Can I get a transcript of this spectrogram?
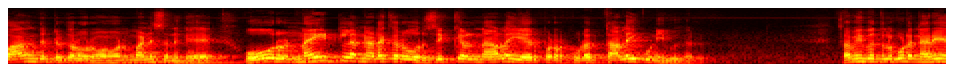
வாழ்ந்துட்டு இருக்கிற ஒரு மனுஷனுக்கு ஒரு நைட்டில் நடக்கிற ஒரு சிக்கல்னால ஏற்படக்கூட தலைக்குனிவுகள் சமீபத்தில் கூட நிறைய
